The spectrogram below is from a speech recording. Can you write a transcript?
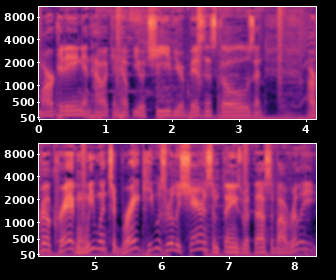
marketing and how it can help you achieve your business goals. And Arvell Craig, when we went to break, he was really sharing some things with us about really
